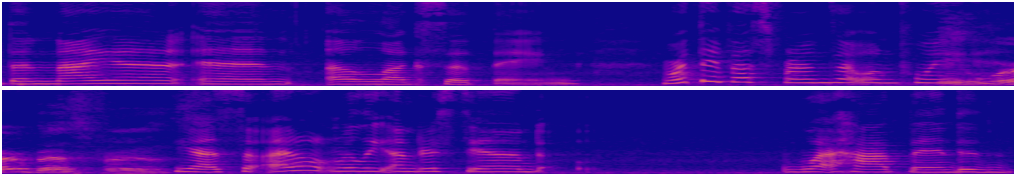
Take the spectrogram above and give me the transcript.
the Nia and Alexa thing. Weren't they best friends at one point? They were best friends. Yeah, so I don't really understand what happened. Did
